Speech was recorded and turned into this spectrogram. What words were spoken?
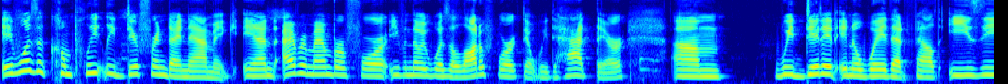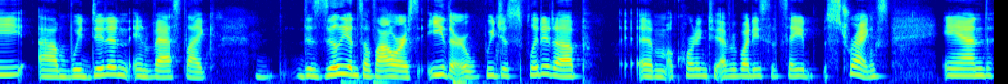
it was a completely different dynamic. And I remember for even though it was a lot of work that we'd had there, um, we did it in a way that felt easy. Um, we didn't invest like the zillions of hours either. We just split it up um, according to everybody's let's say strengths and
